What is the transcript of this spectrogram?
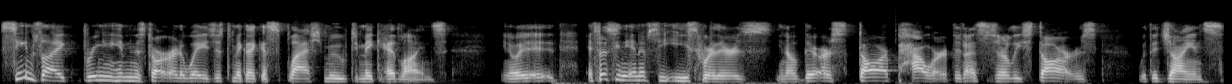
seems like bringing him in the start right away is just to make like a splash move to make headlines. You know, it, especially in the NFC East, where there's, you know, there are star power. If they're not necessarily stars with the Giants,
